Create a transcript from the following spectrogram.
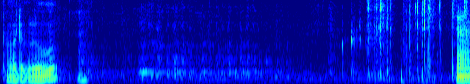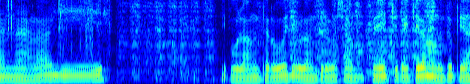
power glue tanah lagi. Diulang terus diulang terus sampai kira-kira menutup ya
